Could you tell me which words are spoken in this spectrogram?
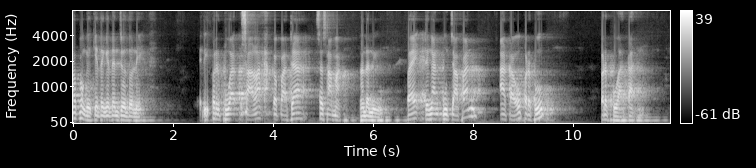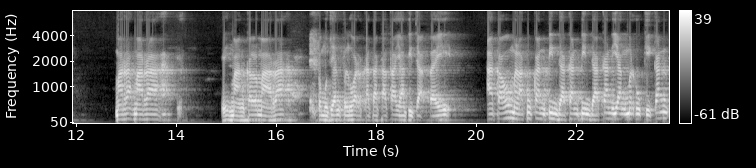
apa nggih kita-kita contohnya berbuat salah kepada sesama. Baik dengan ucapan atau perbu perbuatan. Marah-marah ini mangkel marah kemudian keluar kata-kata yang tidak baik atau melakukan tindakan-tindakan yang merugikan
